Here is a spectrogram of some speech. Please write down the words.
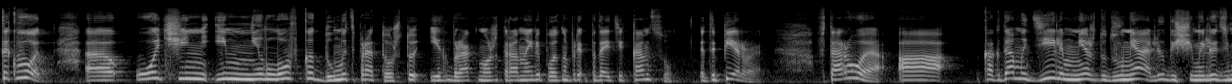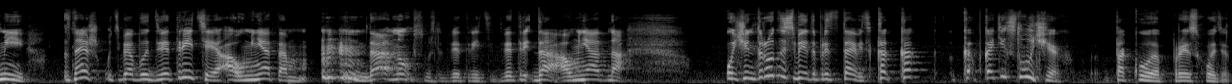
Так вот, а, очень им неловко думать про то, что их брак может рано или поздно подойти к концу. Это первое. Второе, а когда мы делим между двумя любящими людьми знаешь, у тебя будет две трети, а у меня там, да, ну, в смысле, две трети, две трети, да, а у меня одна. Очень трудно себе это представить. Как, как, в каких случаях такое происходит?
